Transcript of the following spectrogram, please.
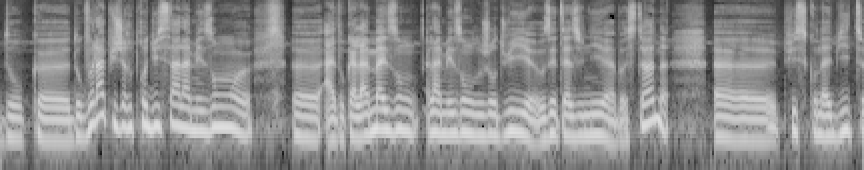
donc, euh, donc voilà, puis j'ai reproduit ça à la maison, euh, euh, à, donc à la maison, maison aujourd'hui aux États-Unis, à Boston, puisqu'on habite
